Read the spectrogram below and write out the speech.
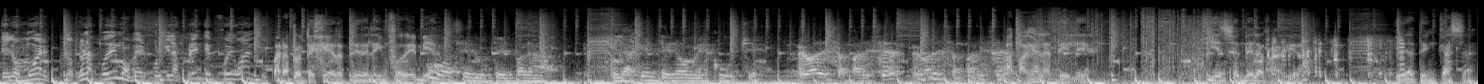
de los muertos? No las podemos ver porque las prenden fuego antes. Para protegerte de la infodemia, ¿Cómo va a hacer usted para que la gente no me escuche? ¿Me va a desaparecer? ¿Me va a desaparecer? apaga la tele y encende la radio. Quédate en casa.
